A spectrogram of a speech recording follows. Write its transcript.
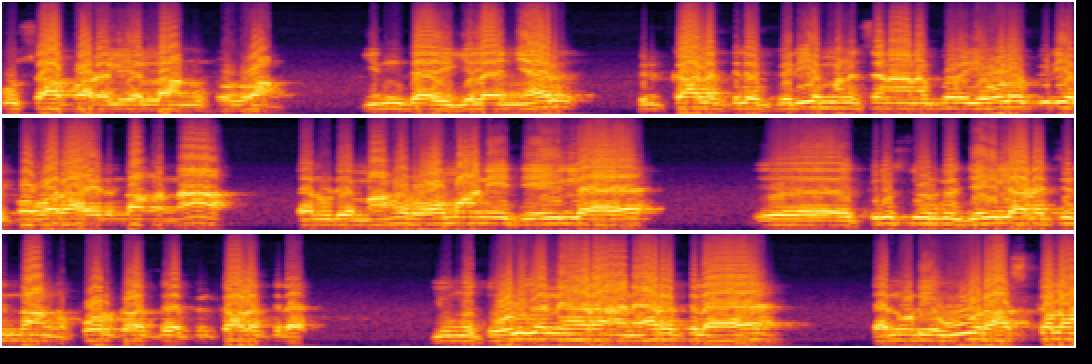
குசாபர் அலி அல்லான்னு சொல்லுவாங்க. இந்த இளைஞர் பிற்காலத்துல பெரிய மனுஷனான பிறகு எவ்வளவு பெரிய பவரா இருந்தாங்கன்னா தன்னுடைய மகன் ரோமானிய ஜெயில கிறிஸ்துவர்கள் ஜெயில அடைச்சிருந்தாங்க போர்க்காலத்துல பிற்காலத்துல. இவங்க தொழுக நேர நேரத்துல தன்னுடைய ஊர் அஸ்கலா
